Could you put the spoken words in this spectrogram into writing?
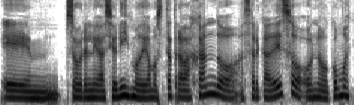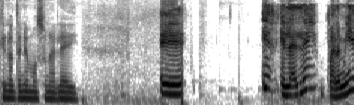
eh, sobre el negacionismo, digamos, ¿está trabajando acerca de eso o no? ¿Cómo es que no tenemos una ley? Eh, es, la ley, para mí,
